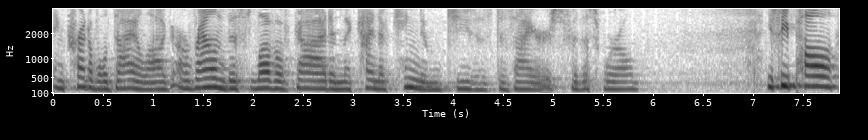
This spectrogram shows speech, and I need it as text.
incredible dialogue around this love of God and the kind of kingdom Jesus desires for this world. You see, Paul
